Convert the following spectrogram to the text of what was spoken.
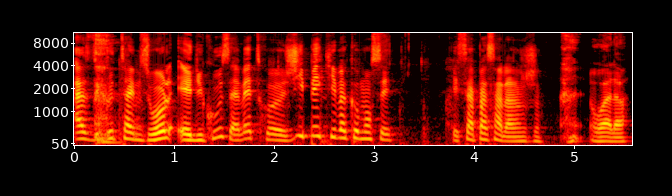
as the good times roll. Et du coup, ça va être euh, JP qui va commencer. Et ça passe un linge. Voilà.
